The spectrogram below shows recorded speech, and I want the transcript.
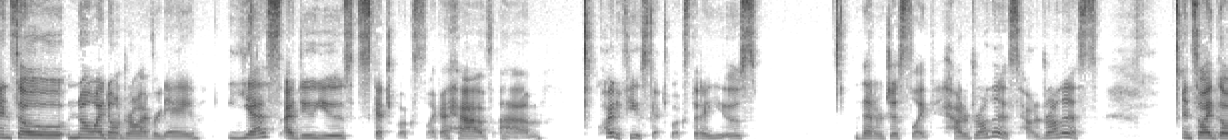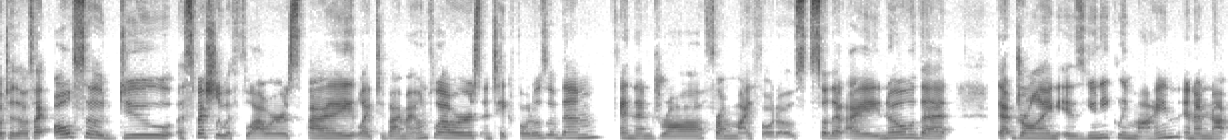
And so, no, I don't draw every day. Yes, I do use sketchbooks. Like I have um, quite a few sketchbooks that I use that are just like how to draw this, how to draw this. And so I go to those. I also do, especially with flowers, I like to buy my own flowers and take photos of them and then draw from my photos so that I know that that drawing is uniquely mine and I'm not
